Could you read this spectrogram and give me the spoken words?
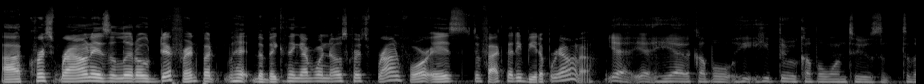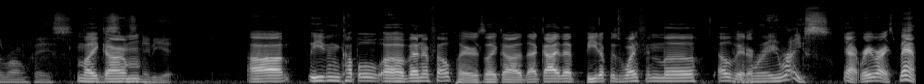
Uh, Chris Brown is a little different, but the big thing everyone knows Chris Brown for is the fact that he beat up Rihanna. Yeah, yeah, he had a couple. He, he threw a couple one twos to the wrong face. Like, He's- he's um, an idiot. Uh, even a couple of NFL players, like uh, that guy that beat up his wife in the elevator. Ray Rice. Yeah, Ray Rice. Bam.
